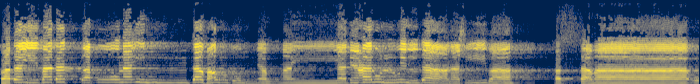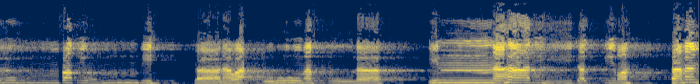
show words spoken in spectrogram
فكيف تتقون إن كفرتم يوما يجعل الولدان شيبا؟ السماء منفطر به كان وعده مفعولا. إن هذه تذكرة فمن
